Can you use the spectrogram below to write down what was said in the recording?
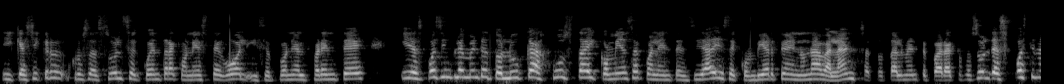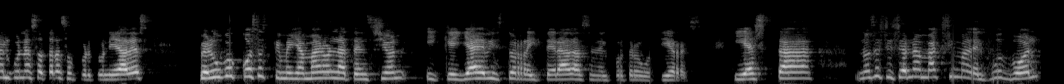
y que así Cruz Azul se encuentra con este gol y se pone al frente y después simplemente Toluca ajusta y comienza con la intensidad y se convierte en una avalancha totalmente para Cruz Azul. Después tiene algunas otras oportunidades, pero hubo cosas que me llamaron la atención y que ya he visto reiteradas en el Potro Gutiérrez. Y esta, no sé si sea una máxima del fútbol,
